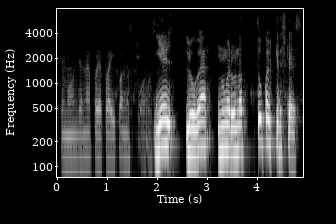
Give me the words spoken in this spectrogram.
Simón ya en la prepa ahí con los poros. Y el lugar número uno, ¿tú cuál crees que es?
